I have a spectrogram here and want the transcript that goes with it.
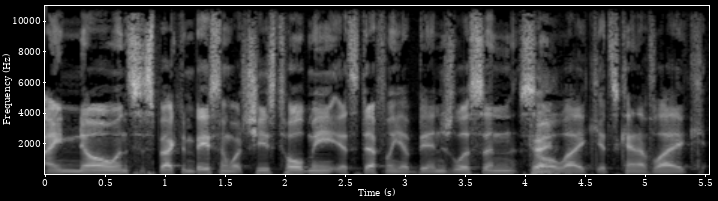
I know and suspect, and based on what she's told me, it's definitely a binge listen. So Okay. like it's kind of like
